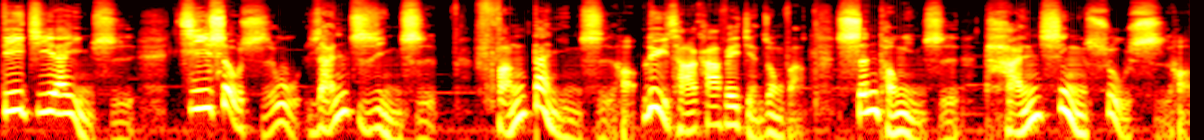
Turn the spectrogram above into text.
低 GI 饮食、肌瘦食物、燃脂饮食、防弹饮食、哈绿茶咖啡减重法、生酮饮食、弹性素食、哈，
